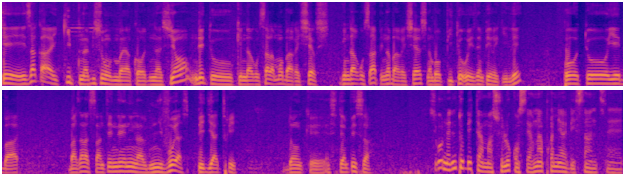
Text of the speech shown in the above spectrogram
te eza kaka équipe na biso mobimba ya coordination nde tokendaka kosala mwa barecherche tokendaka kosala mpenza barecherche na bahôpitaux oyo eza mpe rekile mpo toyeba baza na santé ndenge nini na niveau ya pédiatrie. Donc euh, c'est un peu ça sikoyo nali tobeta masolo concernant première descente eh,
